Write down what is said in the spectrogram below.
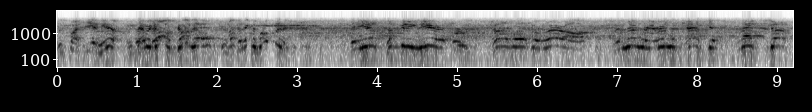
This might be it here. There we go. Go, go. Let's. The end could be near for Chavo Guerrero. Remember, you're in the casket. Lid shut.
